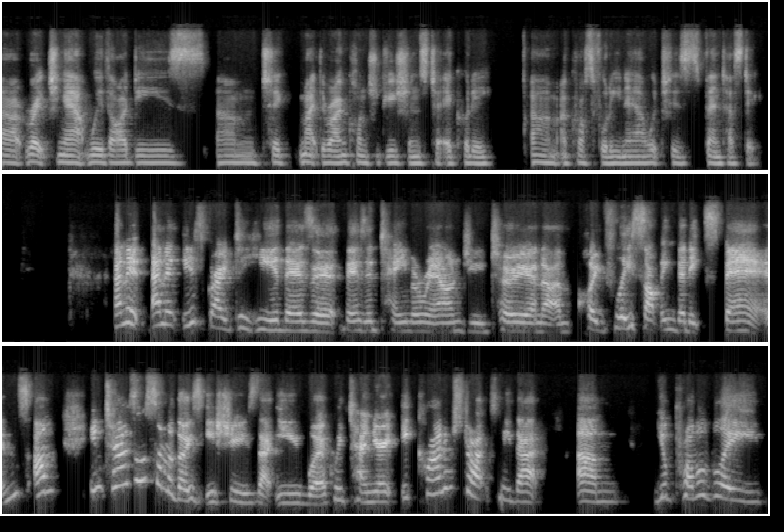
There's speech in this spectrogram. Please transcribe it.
uh, reaching out with ideas um, to make their own contributions to equity um, across footy now, which is fantastic and it and it is great to hear there's a there's a team around you too and um, hopefully something that expands. Um in terms of some of those issues that you work with tanya it kind of strikes me that um you're probably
